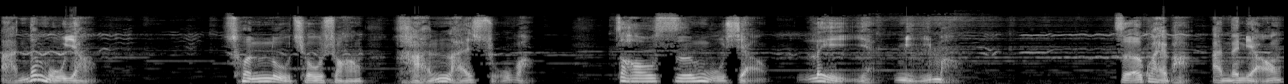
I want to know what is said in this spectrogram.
俺的模样？春露秋霜，寒来暑往。朝思暮想，泪眼迷茫。责怪吧，俺的娘；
